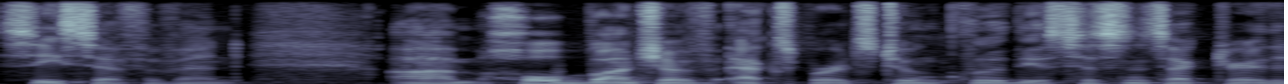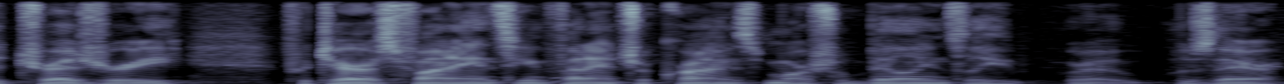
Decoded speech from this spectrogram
CSIF event, um, whole bunch of experts to include the Assistant Secretary of the Treasury for Terrorist Financing and Financial Crimes, Marshall Billingslea, was there.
